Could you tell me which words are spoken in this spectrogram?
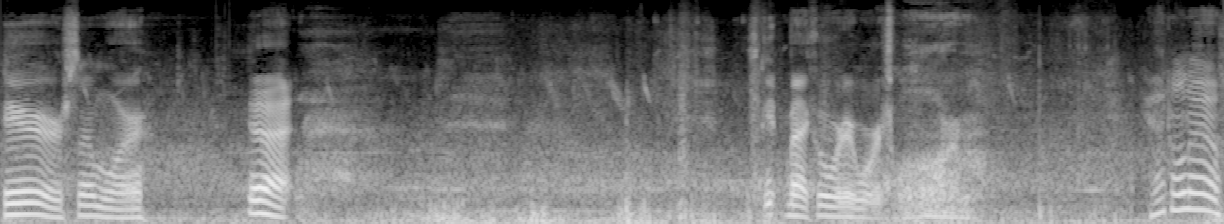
here or somewhere. All right. Let's get back over there where it's warm. I don't know.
